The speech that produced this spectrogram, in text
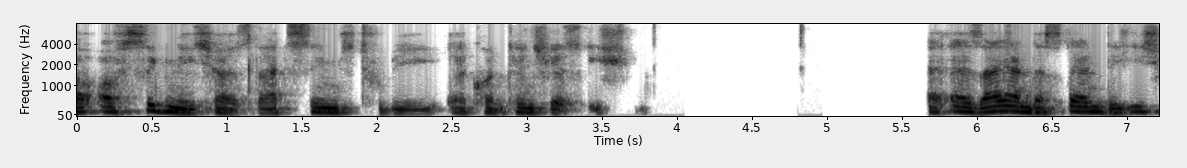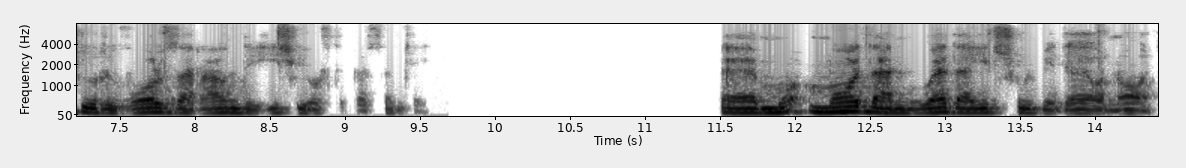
uh, of signatures that seems to be a contentious issue. As I understand, the issue revolves around the issue of the percentage, uh, more than whether it should be there or not.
